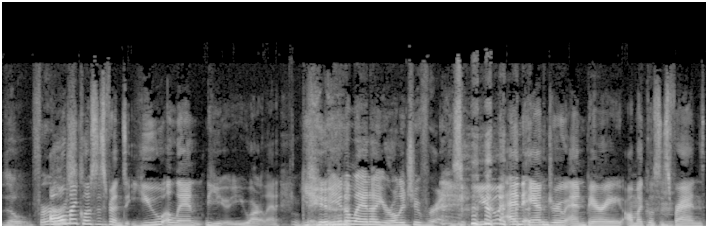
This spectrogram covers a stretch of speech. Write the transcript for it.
though first. All my closest friends, you, Alan, you, you are Alana. me You, and Alana, you're only two friends. you and Andrew and Barry, all my closest Mm-hmm. friends,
